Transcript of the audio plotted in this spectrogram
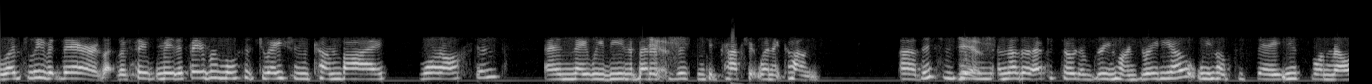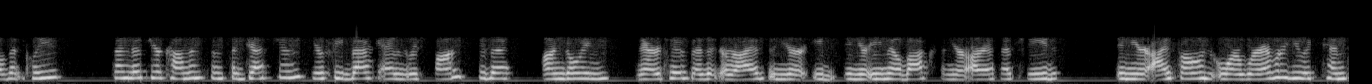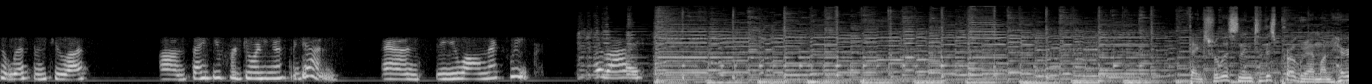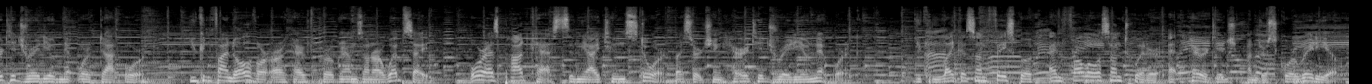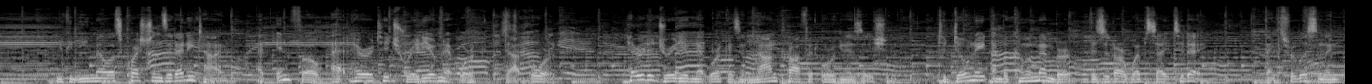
Let's leave it there. May the favorable situation come by more often, and may we be in a better yes. position to capture it when it comes. Uh, this has yes. been another episode of Greenhorns Radio. We hope to stay useful and relevant. Please send us your comments and suggestions, your feedback and response to the ongoing narrative as it arrives in your e- in your email box and your RSS feed in your iPhone or wherever you intend to listen to us. Um, thank you for joining us again, and see you all next week. Bye bye. Thanks for listening to this program on heritageradionetwork.org. You can find all of our archived programs on our website or as podcasts in the iTunes Store by searching Heritage Radio Network. You can like us on Facebook and follow us on Twitter at heritage underscore radio. You can email us questions at any time at info at heritageradionetwork.org. Heritage Radio Network is a nonprofit organization. To donate and become a member, visit our website today. Thanks for listening.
